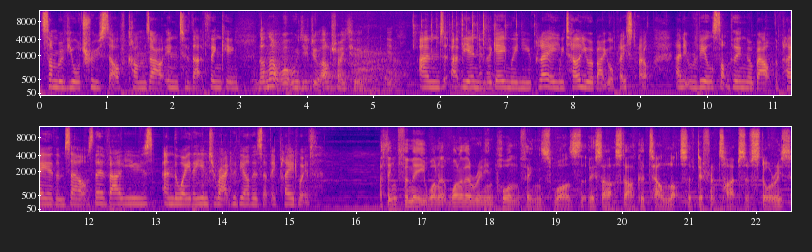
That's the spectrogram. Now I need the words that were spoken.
Some of your true self comes out into that thinking. I don't know, what would you do? I'll try to, yeah. And at the end of the game, when you play, we tell you about your playstyle, and it reveals something about the player themselves, their values, and the way they interact with the others that they played with. I think for me, one of, one of the really important things was that this art style could tell lots of different types of stories.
